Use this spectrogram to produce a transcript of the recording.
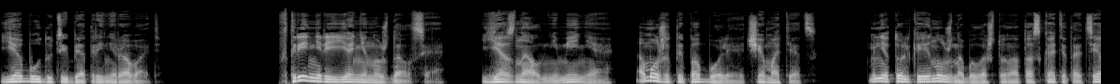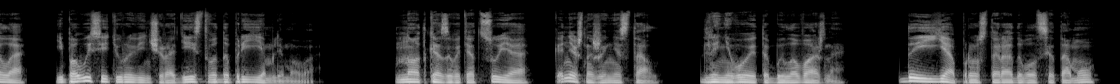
Я буду тебя тренировать. В тренере я не нуждался. Я знал не менее, а может и поболее, чем отец. Мне только и нужно было, что натаскать это тело и повысить уровень чародейства до приемлемого. Но отказывать отцу я, конечно же, не стал. Для него это было важно. Да и я просто радовался тому,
